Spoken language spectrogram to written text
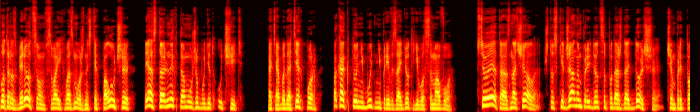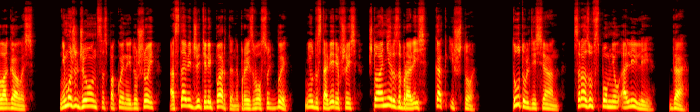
Вот разберется он в своих возможностях получше, и остальных тому же будет учить. Хотя бы до тех пор, пока кто-нибудь не превзойдет его самого. Все это означало, что с Киджаном придется подождать дольше, чем предполагалось. Не может же он со спокойной душой оставить жителей Парта на произвол судьбы, не удостоверившись, что они разобрались, как и что. Тут Ульдисиан сразу вспомнил о Лилии. Да,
